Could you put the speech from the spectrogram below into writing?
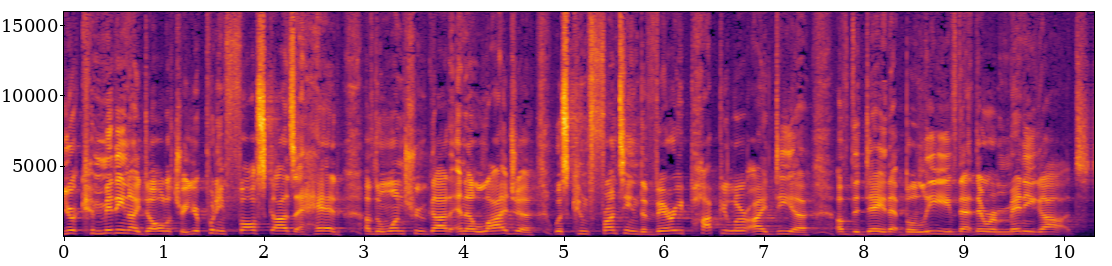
You're committing idolatry. You're putting false gods ahead of the one true God. And Elijah was confronting the very popular idea of the day that believed that there were many gods.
